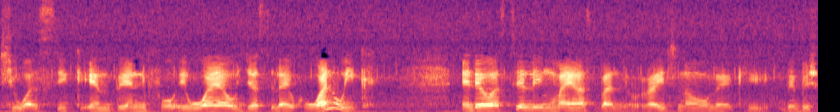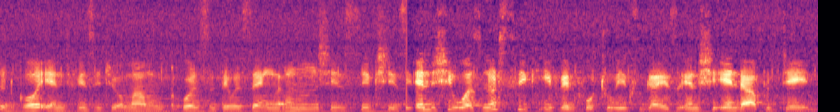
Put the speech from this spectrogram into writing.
she was sick and then for a while just like one week and i was telling my husband right now like baby should go and visit your mom because they were saying mm, she's sick she's sick. and she was not sick even for two weeks guys and she ended up dead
